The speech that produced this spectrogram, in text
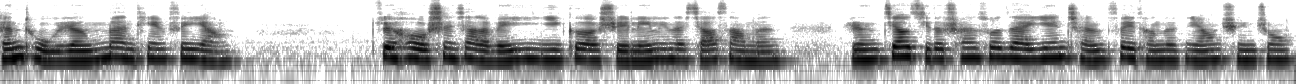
尘土仍漫天飞扬。最后剩下了唯一一个水灵灵的小嗓门，仍焦急地穿梭在烟尘沸腾的羊群中。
